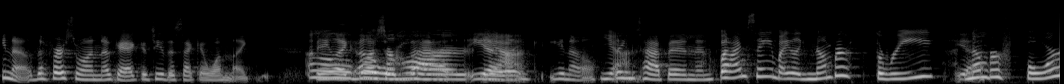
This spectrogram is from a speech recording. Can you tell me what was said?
you know the first one, okay, I could see the second one like being oh, like, bless oh, well, that- heart. yeah, like you know, Yeah. things happen and But I'm saying by like number three, yeah. number four,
